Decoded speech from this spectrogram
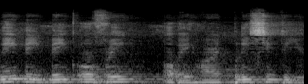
we may make offering of a heart pleasing to you,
